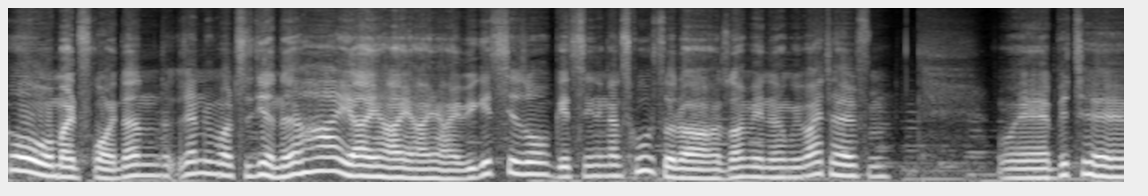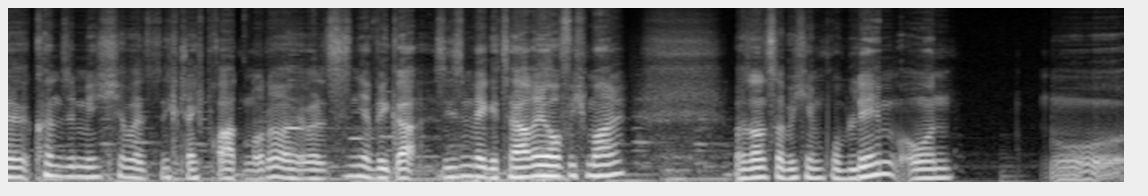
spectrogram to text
Oh, mein Freund, dann rennen wir mal zu dir, ne? Hi, hi, hi, hi, hi. Wie geht's dir so? Geht's Ihnen ganz gut oder sollen wir Ihnen irgendwie weiterhelfen? Oh, äh, bitte können Sie mich aber jetzt nicht gleich braten, oder? Weil Sie sind ja Vega Sie sind Vegetarier, hoffe ich mal. Weil sonst habe ich ein Problem und... Oh,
